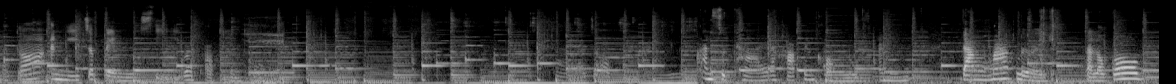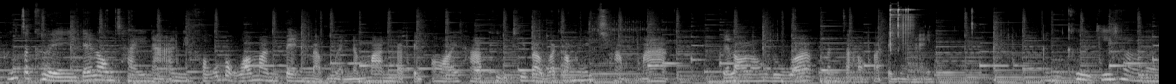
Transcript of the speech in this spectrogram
แล้วก็อันนี้จะเป็นสีแบบออกแทนๆ อันสุดท้ายนะคะเป็นของลุคอันนี้ดังมากเลย แต่เราก็เพิ่งจะเคยได้ลองใช้นะ อันนี้เขาก็บอกว่ามันเป็นแบบเหมือนน้ำมันแบบเป็นออยล์ทาผิวที่แบบว่าทำให้ฉ่ำมาก เดี๋ยวเราลองดูว่ามันจะออกมาเป็นยังไง อันนี้คือที่ทาแล้ว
